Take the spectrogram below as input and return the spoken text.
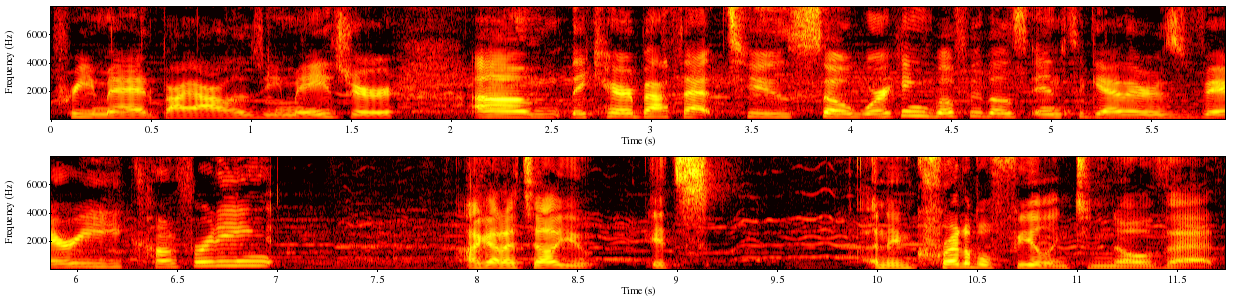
pre-med biology major. Um, they care about that too. So working both of those in together is very comforting. I gotta tell you, it's an incredible feeling to know that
